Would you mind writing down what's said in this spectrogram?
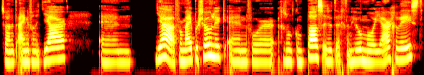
zo aan het einde van het jaar. En ja, voor mij persoonlijk en voor Gezond Kompas is het echt een heel mooi jaar geweest.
